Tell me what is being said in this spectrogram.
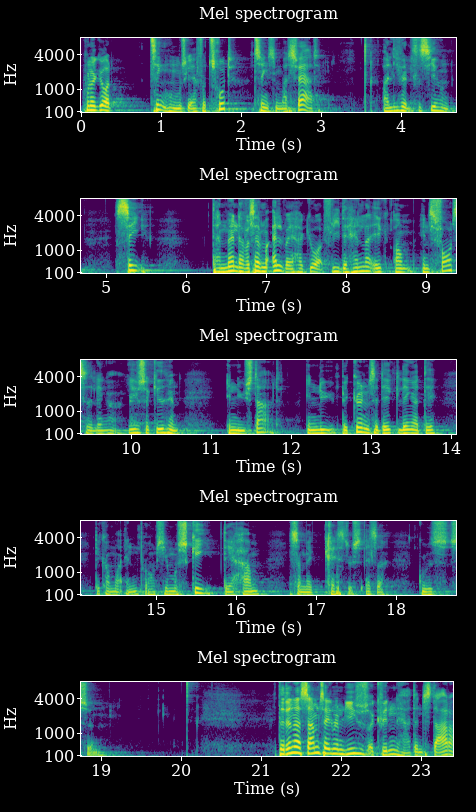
Hun har gjort ting, hun måske har fortrudt, ting, som var svært. Og alligevel så siger hun, se, der er en mand, der har fortalt mig alt, hvad jeg har gjort, fordi det handler ikke om hendes fortid længere. Jesus har givet hende en ny start, en ny begyndelse. Det er ikke længere det, det kommer an på. Hun siger, måske det er ham, som er Kristus, altså Guds søn. Da den her samtale mellem Jesus og kvinden her, den starter,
